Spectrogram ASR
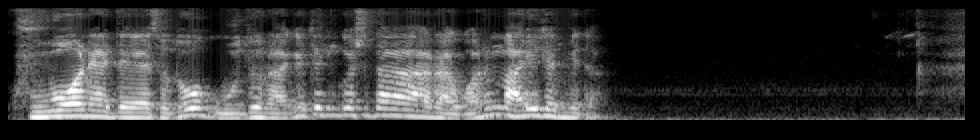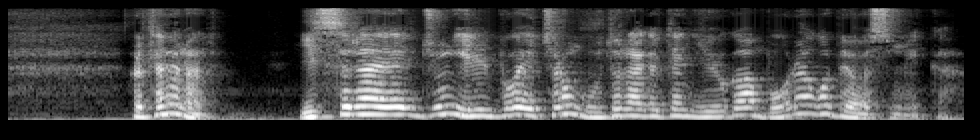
구원에 대해서도 우둔하게 된 것이다. 라고 하는 말이 됩니다. 그렇다면 이스라엘 중 일부가 이처럼 우둔하게 된 이유가 뭐라고 배웠습니까?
